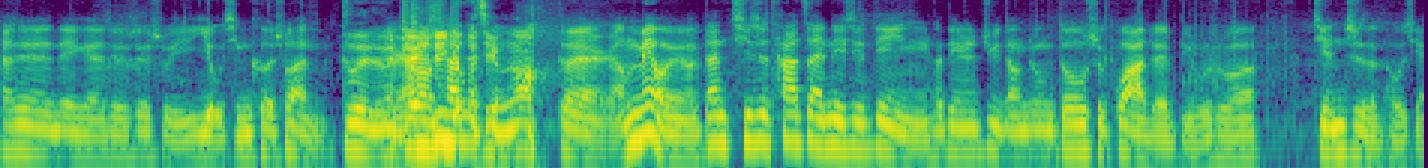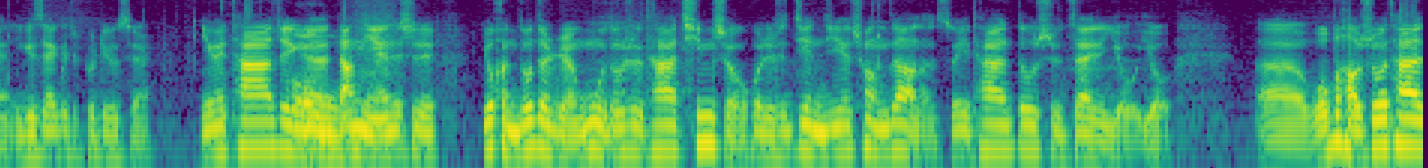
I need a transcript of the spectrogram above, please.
他是那个就是属于友情客串的，对对，真是友情啊。对，然后没有没有，但其实他在那些电影和电视剧当中都是挂着，比如说监制的头衔 （executive producer），因为他这个哦当年是有很多的人物都是他亲手或者是间接创造的，所以他都是在有有，呃，我不好说他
